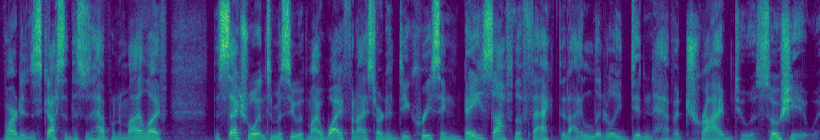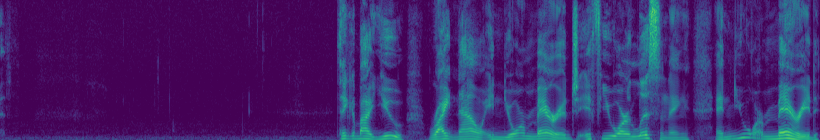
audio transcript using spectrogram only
I've already discussed that this has happened in my life the sexual intimacy with my wife and I started decreasing based off the fact that I literally didn't have a tribe to associate with. Think about you right now in your marriage if you are listening and you are married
